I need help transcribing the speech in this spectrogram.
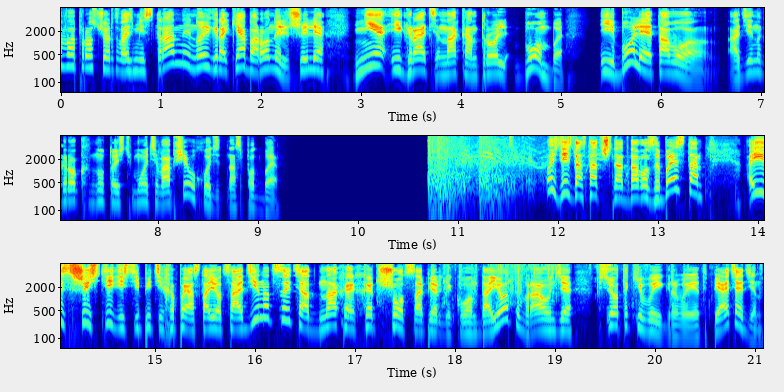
вопрос, черт возьми, странный, но игроки обороны решили не играть на контроль бомбы. И более того, один игрок, ну, то есть Моти вообще уходит на спот Б. Ну, здесь достаточно одного Best. Из 65 хп остается 11. Однако хедшот сопернику он дает. И в раунде все-таки выигрывает 5-1.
